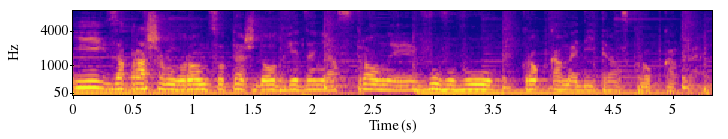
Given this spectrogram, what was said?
i zapraszam gorąco też do odwiedzenia strony www.meditrans.pl.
